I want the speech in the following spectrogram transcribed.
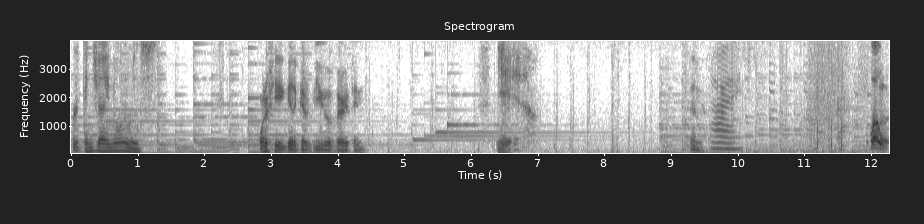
Freaking ginormous. Wonder if you could get a good view of everything. Yeah. And Alright. Whoa!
